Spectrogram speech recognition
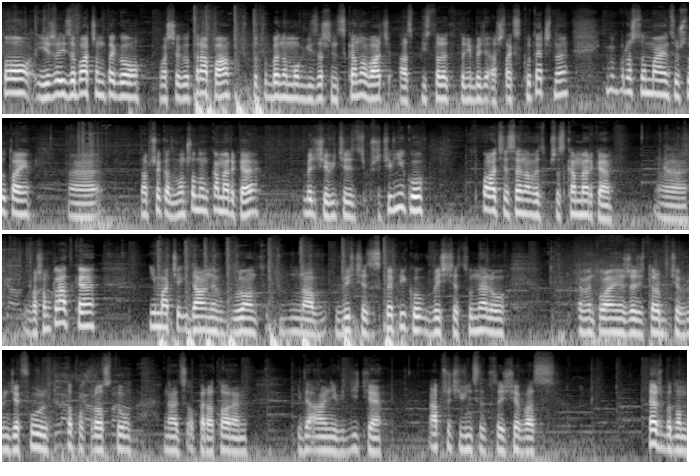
to jeżeli zobaczą tego waszego trapa, to tu będą mogli zacząć skanować, a z pistoletu to nie będzie aż tak skuteczne. I po prostu mając już tutaj e, na przykład włączoną kamerkę, będziecie widzieć przeciwników, odpalacie sobie nawet przez kamerkę e, waszą klatkę i macie idealny wgląd na wyjście ze sklepiku, wyjście z tunelu, Ewentualnie, jeżeli to robicie w rundzie full, to po prostu nawet z operatorem idealnie widzicie, a przeciwnicy tutaj się was też będą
